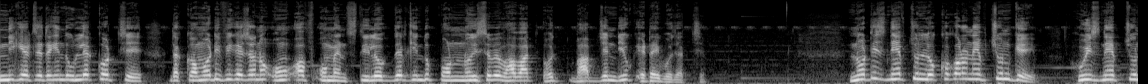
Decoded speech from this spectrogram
ইন্ডিকেটস এটা কিন্তু উল্লেখ করছে দ্য কমোডিফিকেশন অফ ওমেন স্ত্রীলোকদের কিন্তু পণ্য হিসেবে ভাবা, ভাবছেন ডিউক, এটাই বোঝাচ্ছে। নোটিস নেপচুন, লক্ষ্য করো নেপচুনকে। হুইজ নেপচুন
